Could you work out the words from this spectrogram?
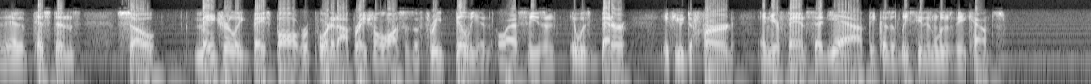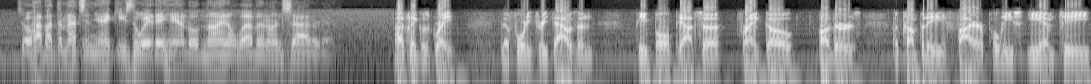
the Pistons. So, Major League Baseball reported operational losses of three billion last season. It was better if you deferred and your fans said, "Yeah," because at least you didn't lose the accounts. So, how about the Mets and Yankees? The way they handled 9/11 on Saturday. I think it was great. You know, 43,000 people, Piazza, Franco, others, accompany fire, police, EMT,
